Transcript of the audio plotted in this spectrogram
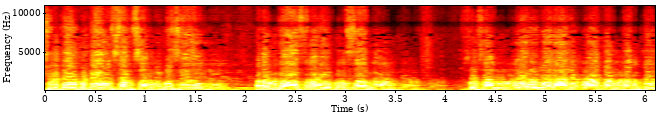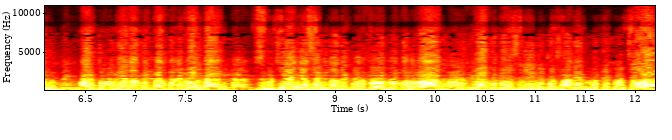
ਛੋਟੇ ਵੱਡੇ ਸਭ ਸਾਨੂੰ ਬਸੇ ਰਵਿਦਾਸ ਰਹੇ ਪ੍ਰਸੰਨ, ਸੋ ਸਾਨੂੰ ਇਹੋ ਜਿਹਾ ਰਾਜ ਭਾਗ ਕੰਮ ਕਰਨ ਲਈ ਅੱਜ ਤੋਂ ਜ਼ਿਆਦਾ ਤੇ ਕਰ ਦੇਣਾ ਚਾਹੀਦਾ ਸਮਝੀਆਂ ਆਈਆਂ ਸੰਗਤਾਂ ਦੇ ਕੋਲ ਬਹੁਤ ਬਹੁਤ ਧੰਨਵਾਦ, ਕਿਉਂਕਿ ਅੱਜ ਦੇ ਸਵੇਰ ਤੋਂ ਸਾਰੇ ਇੱਥੇ ਪਹੁੰਚੇ ਆ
